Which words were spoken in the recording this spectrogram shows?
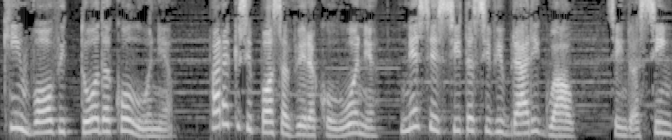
que envolve toda a colônia. Para que se possa ver a colônia, necessita-se vibrar igual. Sendo assim,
